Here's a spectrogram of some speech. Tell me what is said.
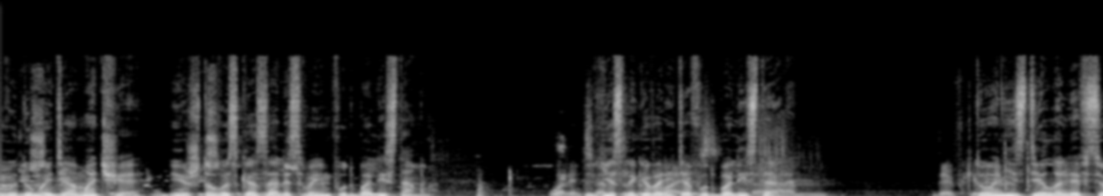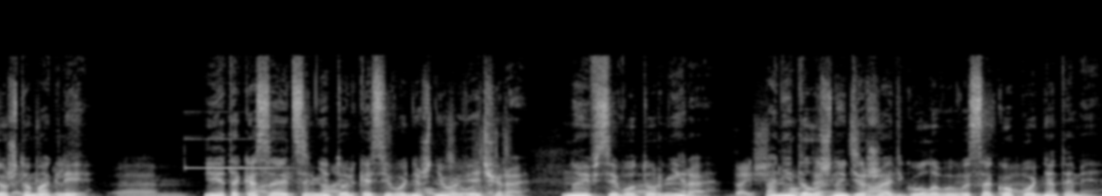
вы думаете о матче и что вы сказали своим футболистам? Если говорить о футболистах, то они сделали все, что могли. И это касается не только сегодняшнего вечера, но и всего турнира. Они должны держать головы высоко поднятыми.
